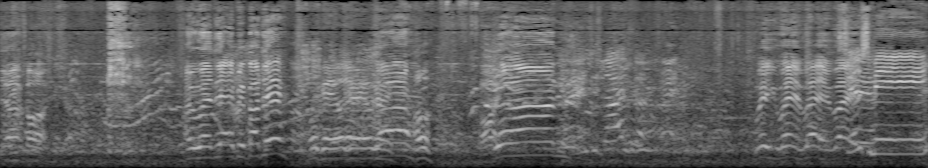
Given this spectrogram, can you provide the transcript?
Yeah. ready, everybody. Okay, okay, okay. Oh. One. Wait, wait, wait, wait. Excuse me.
